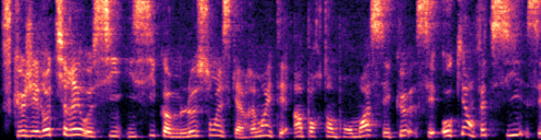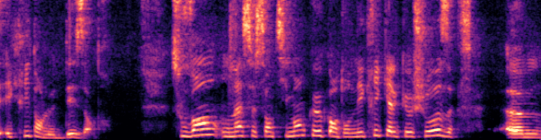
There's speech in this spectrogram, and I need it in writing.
ce que j'ai retiré aussi ici comme leçon et ce qui a vraiment été important pour moi, c'est que c'est ok en fait si c'est écrit dans le désordre. Souvent, on a ce sentiment que quand on écrit quelque chose, euh,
